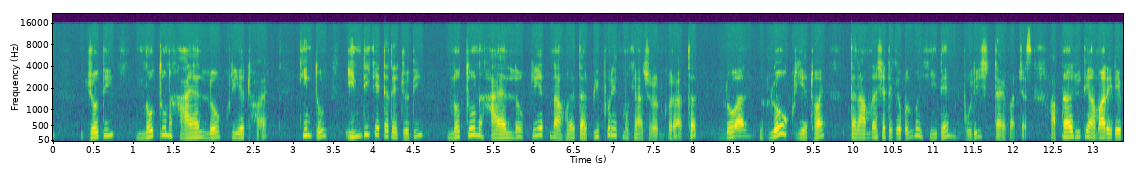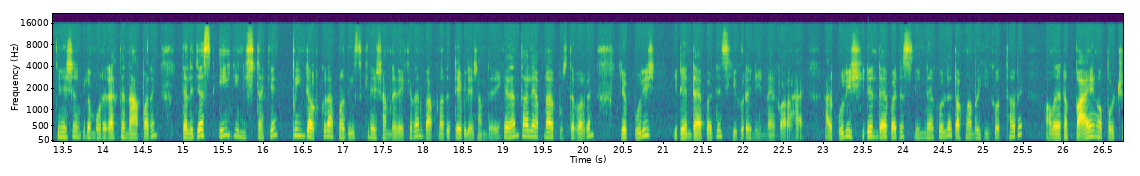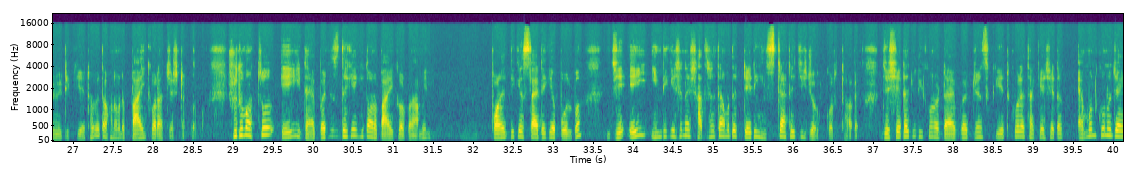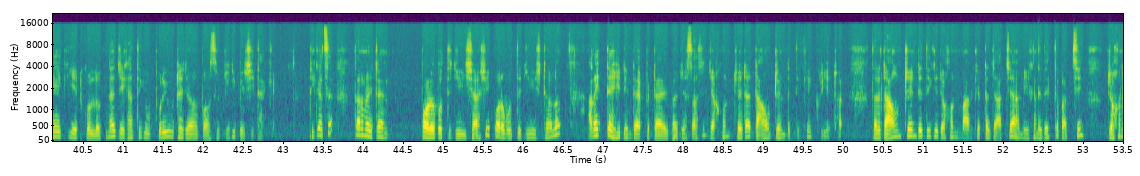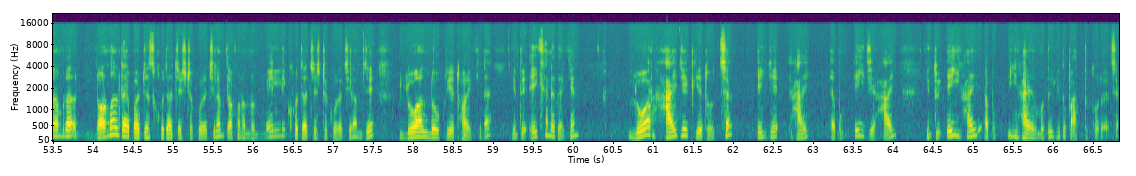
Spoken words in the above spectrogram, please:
যদি নতুন হায়ার লো ক্রিয়েট হয়, কিন্তু ইন্ডিকেটারে যদি নতুন হায়ার লো ক্রিয়েট না হয়, তার বিপরীত মুখে আচরণ করে, অর্থাৎ লোয়ার লো ক্রিয়েট হয়, তাহলে আমরা সেটাকে বলব হিডেন বুলিশ ডাইভার্জেন্স আপনারা যদি আমার এই ডেফিনেশনগুলো মনে রাখতে না পারেন, তাহলে জাস্ট এই জিনিসটাকে প্রিন্ট আউট করে আপনাদের স্ক্রিনের সামনে রেখে দেন বা আপনাদের টেবিলের সামনে রেখে দেন, তাহলে আপনারা বুঝতে পারবেন যে বুলিশ হিডেন ডাইভার্জেন্স কী করে নির্ণয় করা হয়। আর বুলিশ হিডেন ডাইভার্জেন্স নির্ণয় করলে তখন আমরা কী করতে হবে? আমাদের একটা বাইং অপরচুনিটি ক্রিয়েট হবে, তখন আমরা বাই করার চেষ্টা করব। শুধুমাত্র এই ডাইভার্জেন্স দেখে কিন্তু আমরা বাই করব আমি পরের দিকে স্লাইডে গিয়ে বলব যে এই ইন্ডিকেশনের সাথে সাথে আমাদের ট্রেডিং স্ট্র্যাটেজি যোগ করতে হবে। যে সেটা যদি কোনো ডাইভার্জেন্স ক্রিয়েট করে থাকে, সেটা এমন কোনো জায়গায় ক্রিয়েট করল কিনা, যেখান থেকে উপরে উঠে যাওয়ার পসিবিলিটি বেশি থাকে। ঠিক আছে? তার মানে এটা পরবর্তী জিনিসে আসি। পরবর্তী জিনিসটা হলো আরেকটা হিডেন টাইপের ডাইভার্জেন্স আছে যখন সেটা ডাউন ট্রেন্ডের দিকে ক্রিয়েট হয়। তাহলে ডাউন ট্রেন্ডের দিকে যখন মার্কেটটা যাচ্ছে, আমি এখানে দেখতে পাচ্ছি, যখন আমরা নর্মাল ডাইভার্জেন্স খোঁজার চেষ্টা করেছিলাম, তখন আমরা মেনলি খোঁজার চেষ্টা করেছিলাম যে লোয়ার লো ক্রিয়েট হয় কিনা। কিন্তু এইখানে দেখেন লোয়ার হাই যে ক্রিয়েট হচ্ছে এই যে হাই এবং এই যে হাই, কিন্তু এই হাই এবং এই হাইয়ের মধ্যে কিন্তু পার্থক্য রয়েছে।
